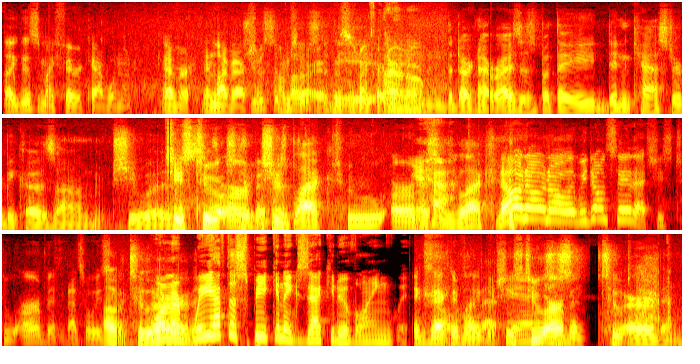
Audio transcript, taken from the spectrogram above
Like this is my favorite Catwoman ever in live She action. was I'm sorry, to this be is my favorite. I don't know. in The Dark Knight Rises, but they didn't cast her because um she was She's too she- urban. She, was black. Too urban. Yeah. She was black. No, no, no. We don't say that. She's too urban. That's what we say. Oh, too Warner, urban. we have to speak in executive language. Executive Oh, my language. bad. She's Yeah. too She's urban. Too urban.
